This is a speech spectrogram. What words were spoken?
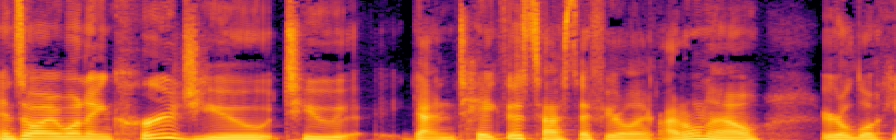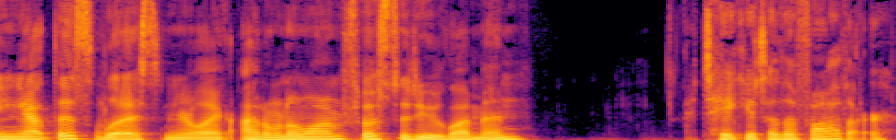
And so I want to encourage you to, again, take this test if you're like, I don't know. You're looking at this list and you're like, I don't know what I'm supposed to do, Lemon. Take it to the Father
